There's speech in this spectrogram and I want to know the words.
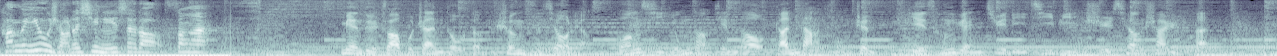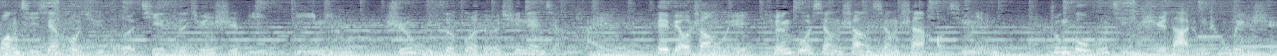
他们幼小的心灵受到伤害。面对抓捕战斗等生死较量，王喜勇挡尖刀，敢打头阵，也曾远距离击毙持枪杀人犯。王喜先后取得七次军事比武第一名，十五次获得训练奖牌，被表彰为全国向上向善好青年。中国武警十大忠诚卫士，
